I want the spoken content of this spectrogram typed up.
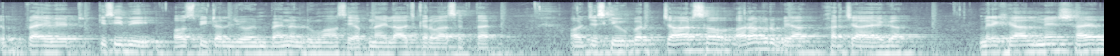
प्राइवेट किसी भी हॉस्पिटल जो इम्पैनल हो वहाँ से अपना इलाज करवा सकता है। और जिसके ऊपर 400 अरब रुपया ख़र्चा आएगा। मेरे ख्याल में शायद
